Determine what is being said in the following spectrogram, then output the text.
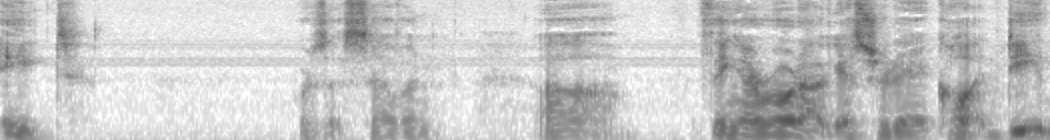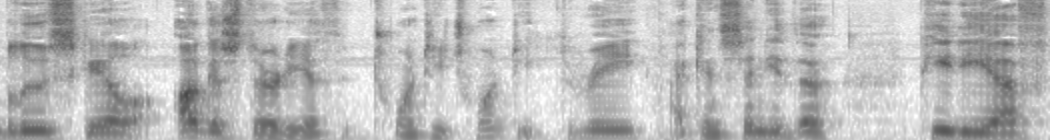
8, or is it 7? Uh, thing I wrote out yesterday. I call it D blues scale August 30th, 2023. I can send you the PDF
